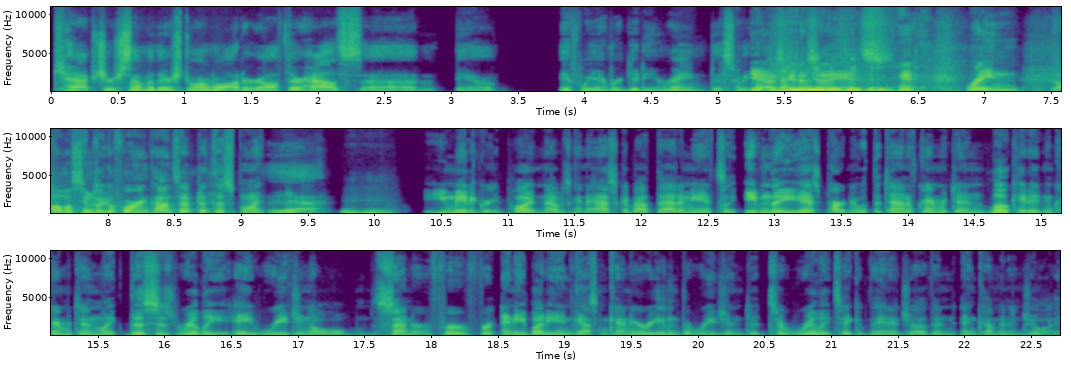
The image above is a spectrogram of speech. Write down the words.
capture some of their stormwater off their house. Uh, you know, if we ever get any rain this week. Yeah, I was going to say it's rain almost seems like a foreign concept at this point. Yeah. Mm-hmm you made a great point, and I was going to ask about that. I mean, it's like even though you guys partner with the town of Cramerton, located in Cramerton, like this is really a regional center for for anybody in Gaston County or even the region to to really take advantage of and, and come and enjoy.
